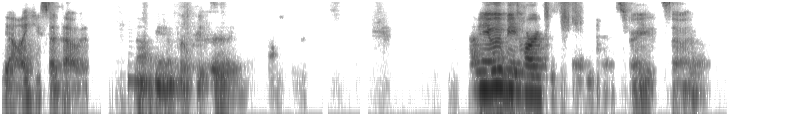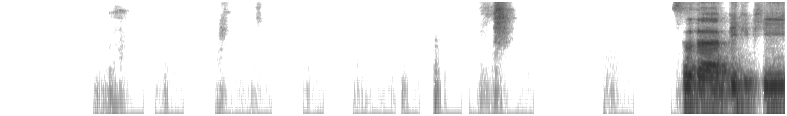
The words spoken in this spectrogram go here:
Yeah, like you said, that would not be an appropriate study. I mean, it would be hard to say this, right? So So the BPP,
